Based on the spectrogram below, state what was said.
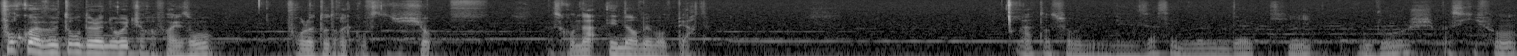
Pourquoi veut-on de la nourriture à foison? Pour le taux de reconstitution. Parce qu'on a énormément de pertes. Attention, les Assanides qui bougent, je sais pas ce qu'ils font.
